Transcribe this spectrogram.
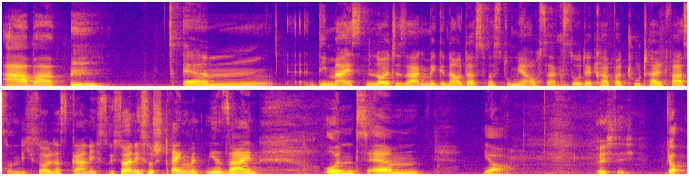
Aber ähm, die meisten Leute sagen mir genau das, was du mir auch sagst. So, der Körper tut halt was und ich soll das gar nicht, ich soll nicht so streng mit mir sein. Und ähm, ja. Richtig. Ja,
